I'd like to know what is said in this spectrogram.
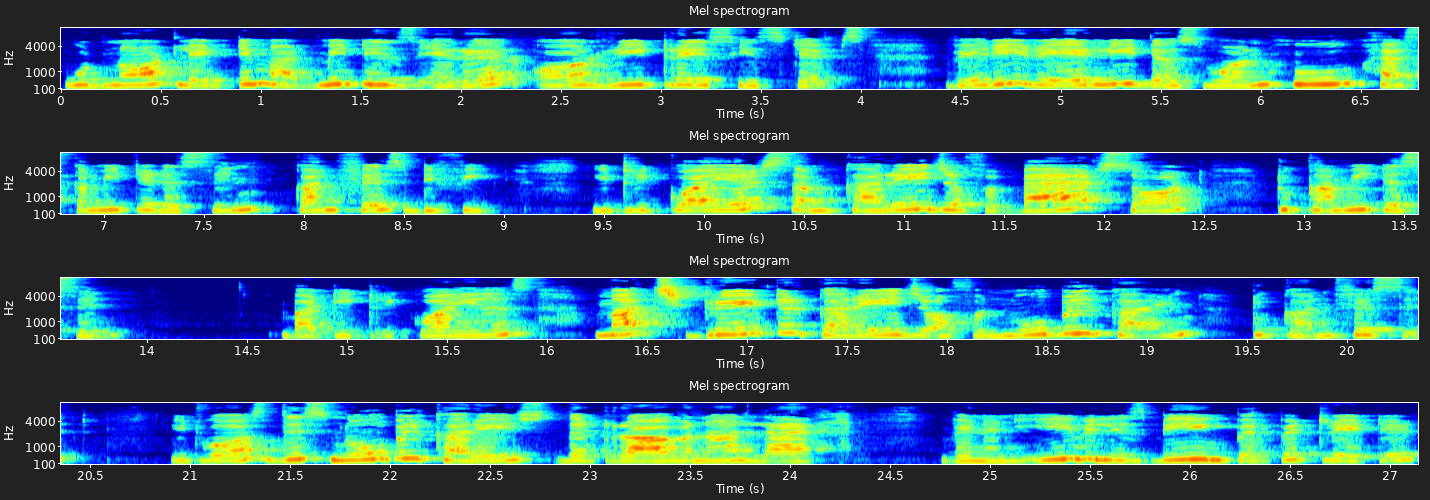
would not let him admit his error or retrace his steps. Very rarely does one who has committed a sin confess defeat. It requires some courage of a bad sort to commit a sin, but it requires much greater courage of a noble kind to confess it. It was this noble courage that Ravana lacked. When an evil is being perpetrated,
